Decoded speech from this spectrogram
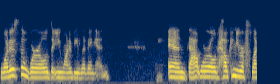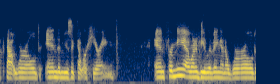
What is the world that you want to be living in? and that world how can you reflect that world in the music that we're hearing and for me i want to be living in a world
